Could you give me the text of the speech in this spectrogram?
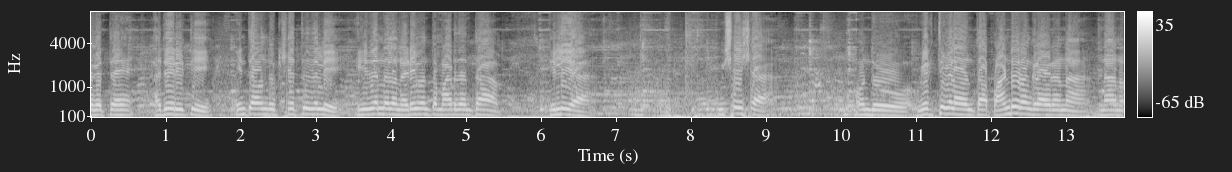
ಆಗುತ್ತೆ. ಅದೇ ರೀತಿ ಇಂಥ ಒಂದು ಕ್ಷೇತ್ರದಲ್ಲಿ ಇದನ್ನೆಲ್ಲ ನಡೆಯುವಂತೆ ಮಾಡಿದಂಥ ಇಲ್ಲಿಯ ವಿಶೇಷ ಒಂದು ವ್ಯಕ್ತಿಗಳಾದಂಥ ಪಾಂಡುರಂಗರಾಯರನ್ನು ನಾನು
